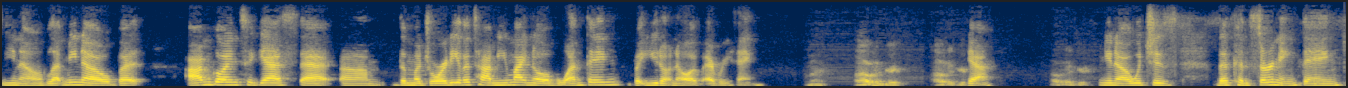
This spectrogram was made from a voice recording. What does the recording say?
you know let me know but i'm going to guess that um, the majority of the time you might know of one thing but you don't know of everything. Right. I would agree. I would agree. Yeah. I would agree. You know which is the concerning thing.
